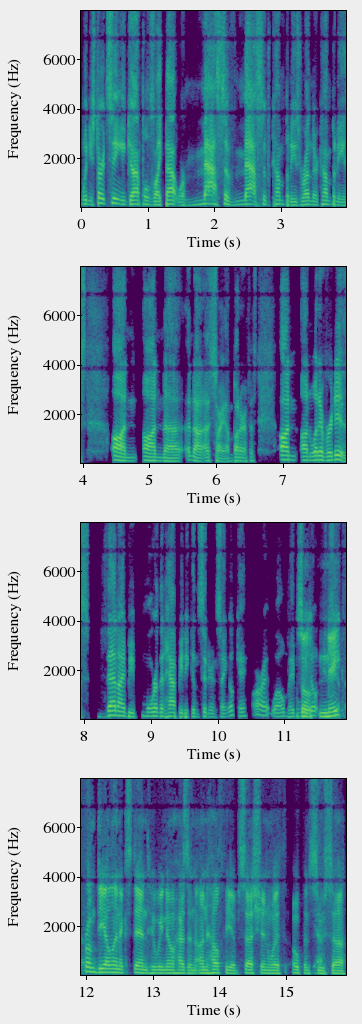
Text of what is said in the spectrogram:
when you start seeing examples like that where massive massive companies run their companies on on uh, no uh, sorry on ButterFS on on whatever it is, then I'd be more than happy to consider and saying okay, all right, well maybe we so don't nate ZFS. from dln extend who we know has an unhealthy obsession with openSUSE,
